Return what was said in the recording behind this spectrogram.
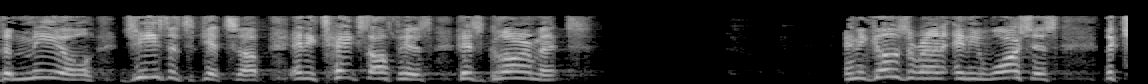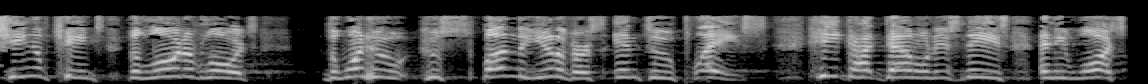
the meal, Jesus gets up and he takes off his, his garment and he goes around and he washes the King of Kings, the Lord of Lords, the one who, who spun the universe into place. He got down on his knees and he washed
